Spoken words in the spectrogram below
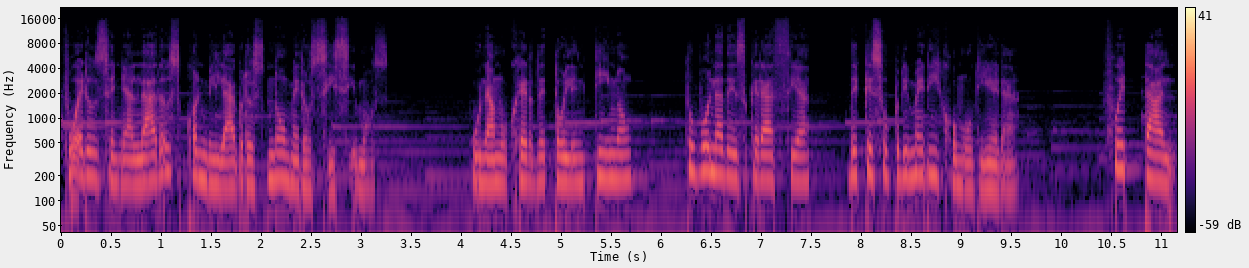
fueron señalados con milagros numerosísimos. Una mujer de Tolentino tuvo la desgracia de que su primer hijo muriera. Fue tal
